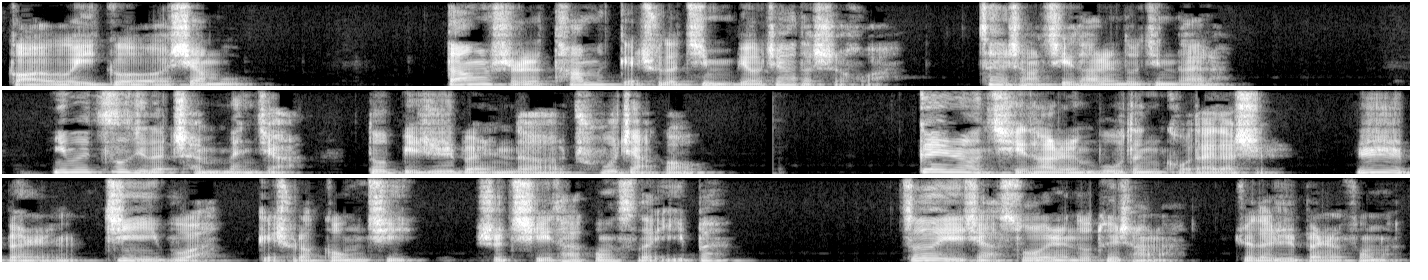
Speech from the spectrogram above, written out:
搞了一个项目。当时他们给出的竞标价的时候啊，在场其他人都惊呆了，因为自己的成本价都比日本人的出价高。更让其他人目瞪口呆的是，日本人进一步啊给出了工期是其他公司的一半。这一下所有人都退场了，觉得日本人疯了。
